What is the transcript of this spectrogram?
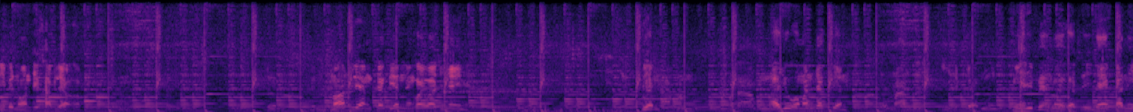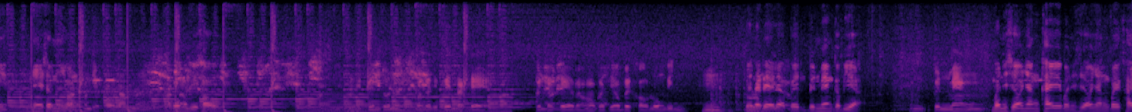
นนี้เป็นหนอนที่คัดแล้วครับเริ่มเป็นนอนเลี้ยงจักเดือนยังค่อยว่าสิไงนี่เดือนมันธรรมดามันอายุของมันจักเดือนประมาณยี่สิบแปดหมื่นมีที่แปดมื่อก็สิแง่ปานนี้แง่ชั้นนี้มัมันนมันจะเขาดำเลยเดี๋ยวมันดีเขามันจะเป็นตัวนี้มันก็จะเป็นตักแด่เป็นตักแด่แล้วเขาก็จะเอาไปเขาลงบิน อืมเป็นอะไรแล้วเป็นเป็นแมงกระเบี้ยมันเป็นแม่งบัดนี้เสียวหยังไข่บัดนี้เสียวหยังไปไข่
